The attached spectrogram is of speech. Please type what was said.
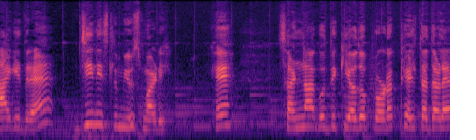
ಹಾಗಿದ್ರೆ ಜೀನಿ ಸ್ಲಿಮ್ ಯೂಸ್ ಮಾಡಿ. ಹೇ, ಸಣ್ಣ ಆಗೋದಿಕ್ಕೆ ಯಾವುದೋ ಪ್ರಾಡಕ್ಟ್ ಹೇಳ್ತಾ ಇದ್ದಾಳೆ.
